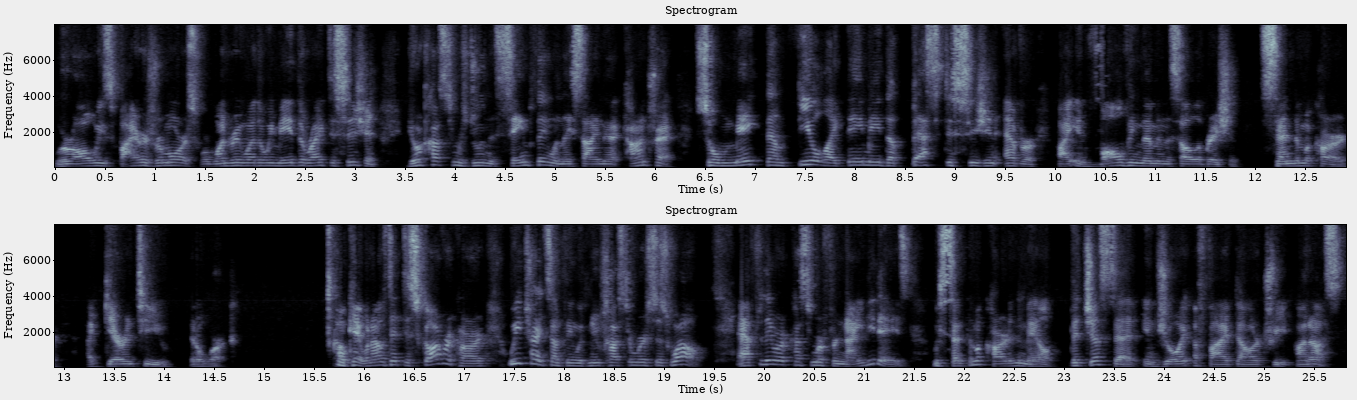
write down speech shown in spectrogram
We're always buyer's remorse. We're wondering whether we made the right decision. Your customer's doing the same thing when they sign that contract. So make them feel like they made the best decision ever by involving them in the celebration. Send them a card. I guarantee you it'll work. Okay, when I was at Discover Card, we tried something with new customers as well. After they were a customer for 90 days, we sent them a card in the mail that just said, enjoy a $5 treat on us.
